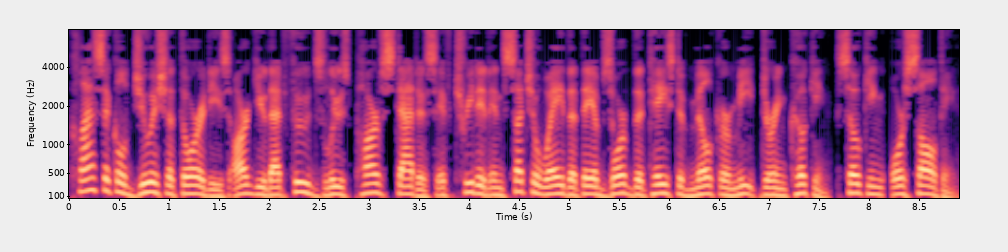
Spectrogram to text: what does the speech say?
Classical Jewish authorities argue that foods lose parve status if treated in such a way that they absorb the taste of milk or meat during cooking, soaking, or salting.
